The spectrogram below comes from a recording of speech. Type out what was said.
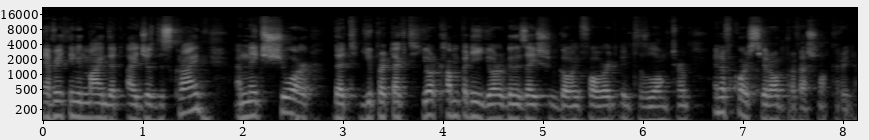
everything in mind that I just described, and make sure that you protect your company, your organization going forward into the long term, and of course, your own professional career.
